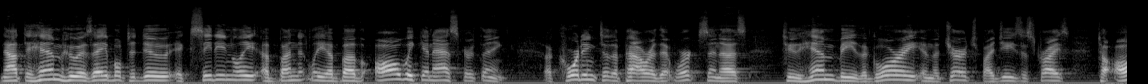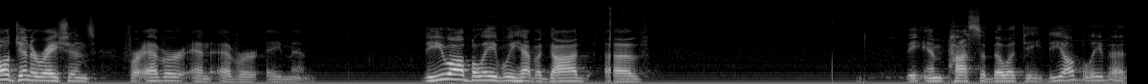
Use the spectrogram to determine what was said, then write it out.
Now to him who is able to do exceedingly abundantly above all we can ask or think according to the power that works in us to him be the glory in the church by Jesus Christ to all generations forever and ever. Amen. Do you all believe we have a God of the impossibility? Do you all believe that?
